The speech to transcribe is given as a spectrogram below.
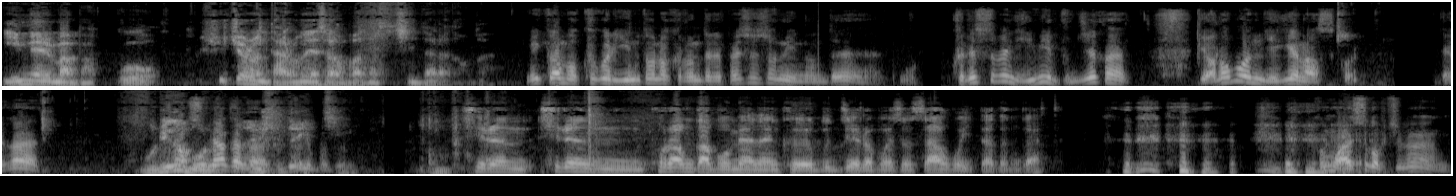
이메일만 받고 실제로는 다른 회사가 받아서 친다라던가. 그러니까 뭐 그걸 인도나 그런 데를 뺏을 수는 있는데, 뭐 그랬으면 이미 문제가 여러 번 얘기가 나왔을 걸. 내가 우리가 거일 수도 있지. 실은 실은 포럼 가 보면은 그 문제로 벌써 싸우고 있다던가. 그럼 알 수가 없지만,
